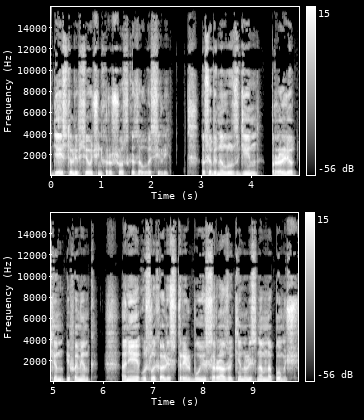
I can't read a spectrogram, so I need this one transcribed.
Действовали все очень хорошо, — сказал Василий. Особенно Лузгин, Пролеткин и Фоменко. Они услыхали стрельбу и сразу кинулись нам на помощь.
